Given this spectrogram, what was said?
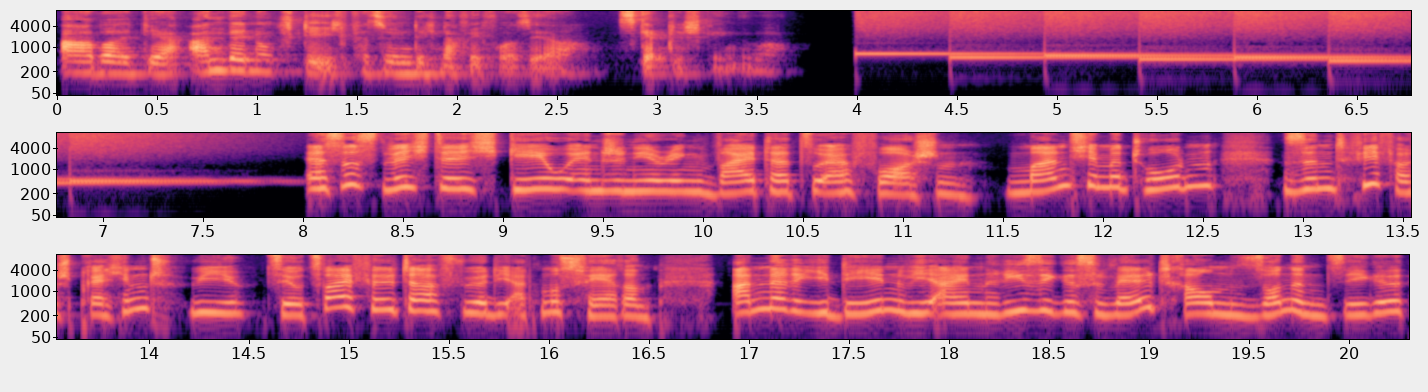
Aber der Anwendung stehe ich persönlich nach wie vor sehr skeptisch gegenüber. Es ist wichtig, Geoengineering weiter zu erforschen. Manche Methoden sind vielversprechend, wie CO2-Filter für die Atmosphäre. Andere Ideen, wie ein riesiges Weltraum-Sonnensegel,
